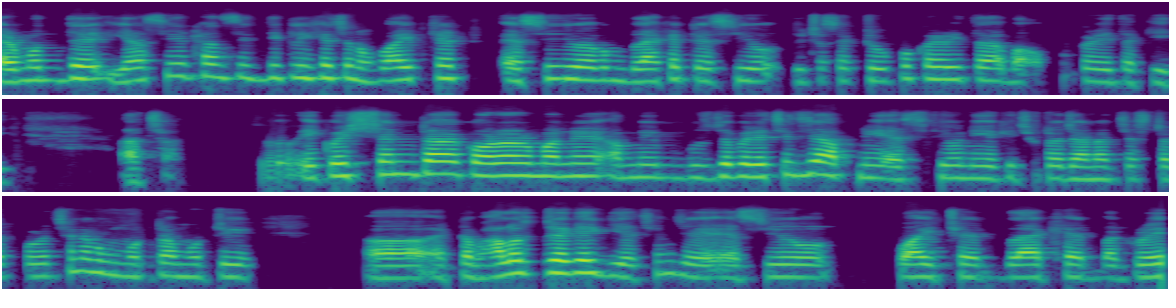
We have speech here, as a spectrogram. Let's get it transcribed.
এর মধ্যে ইয়াসির খান সিদ্দিক লিখেছেন হোয়াইট হেড এসইও এবং ব্ল্যাক হেড এসইও দুইটা একটা উপকারিতা বা অপকারিতা কি? আচ্ছা এই কোয়েশ্চেনটা করার মানে আমি বুঝতে পেরেছি যে আপনি এসইও নিয়ে কিছুটা জানার চেষ্টা করেছেন এবং মোটামুটি একটা ভালো জায়গায় গিয়েছেন যে SEO white head black head বা গ্রে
